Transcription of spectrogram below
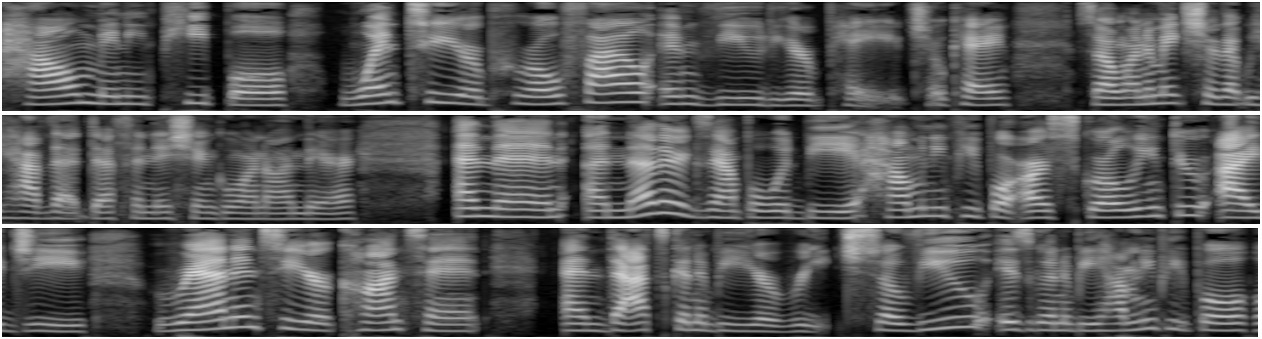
how many people went to your profile and viewed your page. Okay. So I want to make sure that we have that definition going on there. And then another example would be how many people are scrolling through IG, ran into your content, and that's going to be your reach. So, view is going to be how many people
